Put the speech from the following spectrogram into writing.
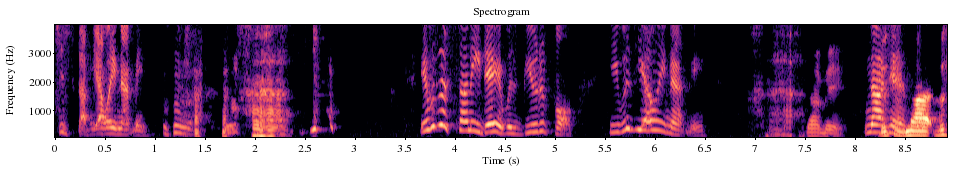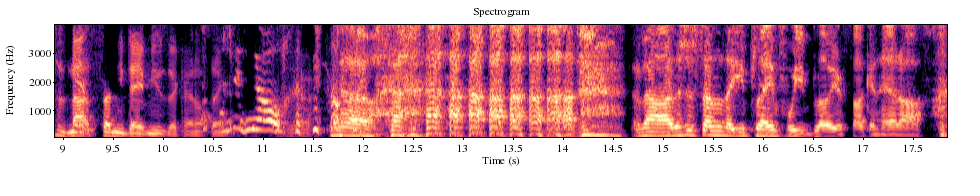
"Just stop yelling at me." it was a sunny day. It was beautiful. He was yelling at me, Not me. not This is him. not this is not Him. sunny day music. I don't think. no, no. no, this is something that you play before you blow your fucking head off.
